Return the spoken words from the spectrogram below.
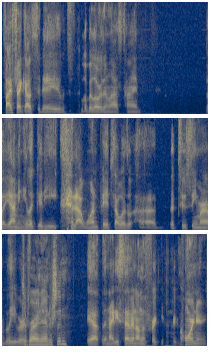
five strikeouts today, which is a little bit lower than last time. But yeah, I mean, he looked good. He that one pitch that was uh, a two seamer, I believe, or to Brian Anderson. Yeah, the 97 on the frick corner.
